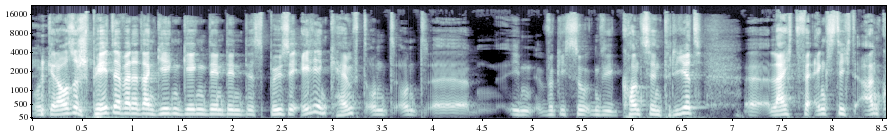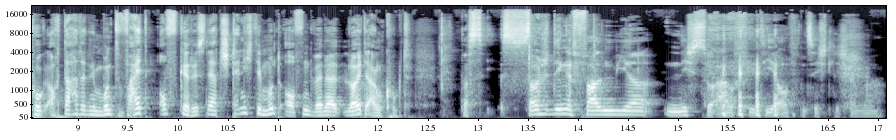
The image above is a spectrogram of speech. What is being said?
und genauso später, wenn er dann gegen, gegen den, den, das böse Alien kämpft und, und äh, ihn wirklich so irgendwie konzentriert, äh, leicht verängstigt anguckt. Auch da hat er den Mund weit aufgerissen. Er hat ständig den Mund offen, wenn er Leute anguckt. Das, solche Dinge fallen mir nicht so auf wie dir offensichtlich. Aber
